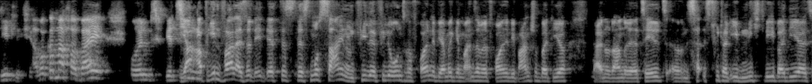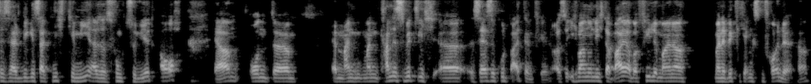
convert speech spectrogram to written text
niedlich. Aber komm mal vorbei und wir ziehen. Ja, auf jeden Fall. Also das, das muss sein. Und viele, viele unserer Freunde, wir haben ja gemeinsame Freunde, die waren schon bei dir. Der ein oder andere erzählt. Und es, es tut halt eben nicht weh bei dir. Es ist halt, wie gesagt, nicht Chemie. Also es funktioniert auch. Ja, und ähm, äh, man, man kann es wirklich äh, sehr, sehr gut weiterempfehlen. Also ich war noch nicht dabei, aber viele meiner, meiner wirklich engsten Freunde. Ja.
